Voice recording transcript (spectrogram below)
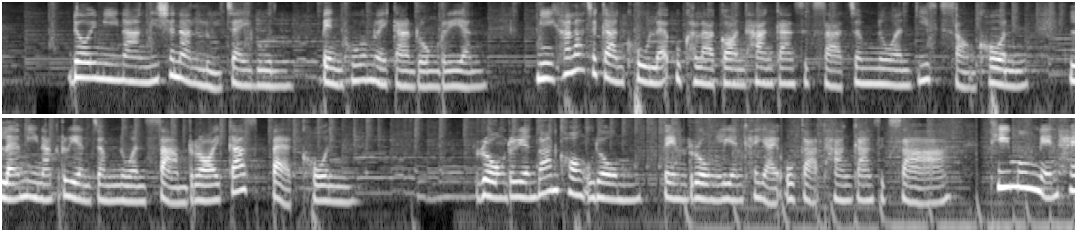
3 โดยมีนางนิชนันหลุยใจบุญ เป็นผู้อำนวยการโรงเรียน มีข้าราชการครูและบุคลากรทางการศึกษาจำนวน 22 คน และมีนักเรียนจำนวน 398 คน โรงเรียนบ้านคลองอุดม เป็นโรงเรียนขยายโอกาสทางการศึกษา ที่มุ่งเน้นให้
